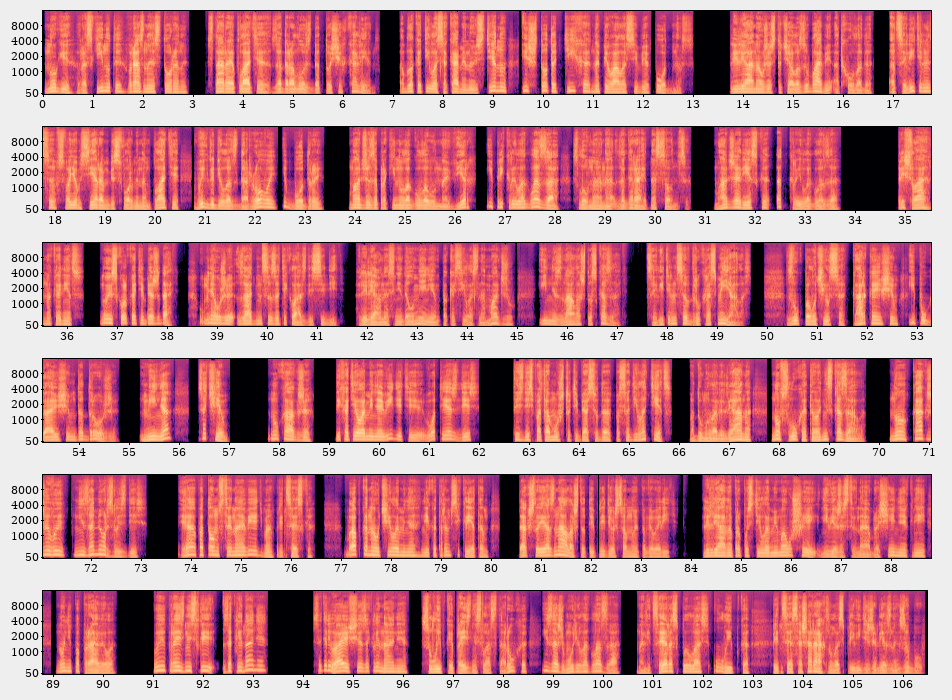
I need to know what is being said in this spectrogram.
Ноги раскинуты в разные стороны, Старое платье задралось до тощих колен, облокотилось о каменную стену и что-то тихо напевало себе под нос. Лилиана уже стучала зубами от холода, а целительница в своем сером бесформенном платье выглядела здоровой и бодрой. Маджа запрокинула голову наверх и прикрыла глаза, словно она загорает на солнце. Маджа резко открыла глаза. Пришла, наконец. Ну и сколько тебя ждать? У меня уже задница затекла здесь сидеть. Лилиана с недоумением покосилась на Маджу и не знала, что сказать. Целительница вдруг рассмеялась. Звук получился каркающим и пугающим до дрожи. «Меня? Зачем? Ну как же, ты хотела меня видеть, и вот я здесь. Ты здесь потому, что тебя сюда посадил отец, — подумала Лилиана, но вслух этого не сказала. Но как же вы не замерзли здесь? Я потомственная ведьма, принцесска. Бабка научила меня некоторым секретам, так что я знала, что ты придешь со мной поговорить. Лилиана пропустила мимо ушей невежественное обращение к ней, но не поправила. — Вы произнесли заклинание? — Согревающее заклинание, — с улыбкой произнесла старуха и зажмурила глаза. На лице расплылась улыбка. Принцесса шарахнулась при виде железных зубов.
